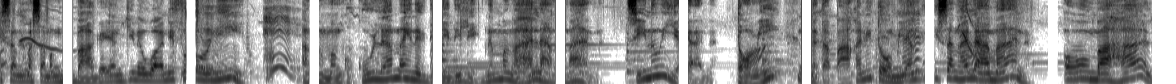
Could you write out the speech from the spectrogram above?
Isang masamang bagay ang ginawa ni Thorny. Ang mangkukulam ay nagdidilig ng mga halaman. Sino iyan? Tommy? Natapakan ni Tommy ang isang halaman. Oh, mahal.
